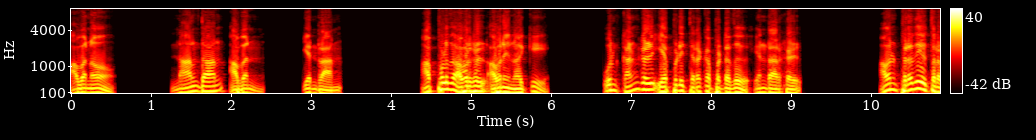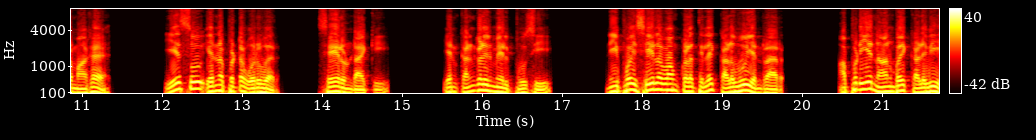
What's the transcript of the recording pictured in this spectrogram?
அவனோ நான்தான் அவன் என்றான். அப்பொழுது அவர்கள் அவனை நோக்கி உன் கண்கள் எப்படி திறக்கப்பட்டது? என்றார்கள். அவன் பிரதியுத்தரமாக இயேசு என்னப்பட்ட ஒருவர் சேருண்டாக்கி என் கண்களின் மேல் பூசி நீ போய் சீலவாம் குளத்திலே கழுவு என்றார். அப்படியே நான் போய் கழுவி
